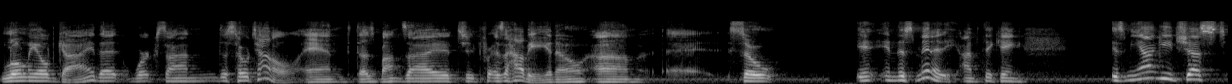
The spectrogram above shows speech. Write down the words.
lonely old guy that works on this hotel and does bonsai to, for, as a hobby. You know, um, so in, in this minute, I'm thinking, is Miyagi just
